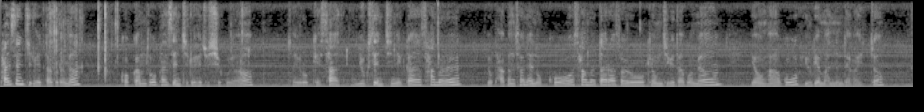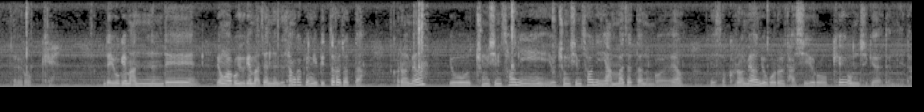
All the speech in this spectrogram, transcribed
8cm로 했다 그러면 겉감도 8cm로 해주시고요. 자, 이렇게 4, 6cm니까 3을 요 박은 선에 놓고 3을 따라서 이렇게 움직이다 보면 0하고 6에 맞는 데가 있죠. 자, 이렇게. 근데 요게 맞는데 0하고 6에 맞았는데 삼각형이 삐뚤어졌다. 그러면 요 중심선이 요 중심선이 안 맞았다는 거예요. 그래서 그러면 요거를 다시 이렇게 움직여야 됩니다.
